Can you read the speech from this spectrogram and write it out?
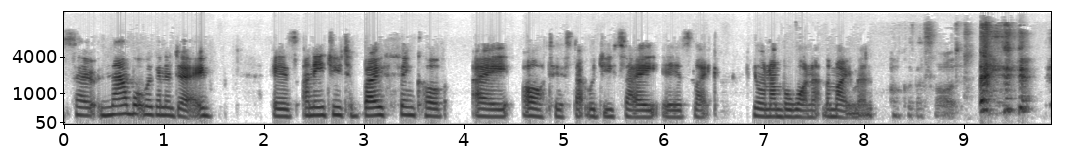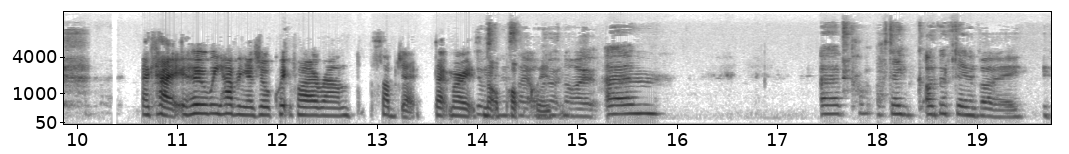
So now what we're going to do is I need you to both think of a artist that would you say is like your number one at the moment. Oh god, that's hard. Okay, who are we having as your quickfire round subject? Don't worry, it's not a gonna pop say, oh, I quiz. don't know. Um, uh, I'll, I'll go for David Bowie if,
